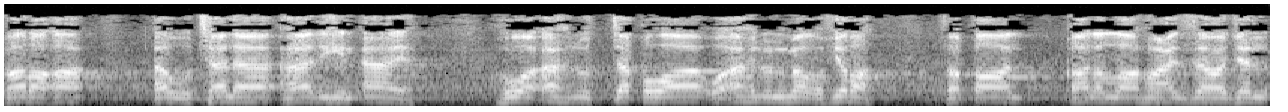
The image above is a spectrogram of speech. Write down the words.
قرأ أو تلا هذه الآية هو أهل التقوى وأهل المغفرة. فقال قال الله عز وجل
